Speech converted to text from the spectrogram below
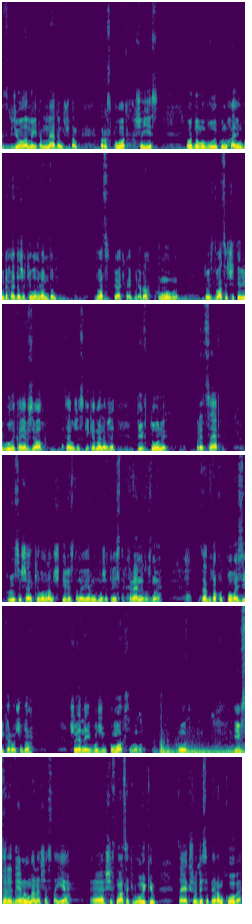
з бджолами, і там медом, що там розплод, що є. В одному вулику, ну хай він буде, хай навіть кілограм там 25 хай буде, да? умовно. Тобто 24 вулика я взяв, це вже скільки в мене вже півтони. Прицеп, плюс ще кілограм 400, мабуть, може 300, хрен його знає. Це ну, так от по вазі, коротше, да? що я нею вожу, по максимуму. От. І всередину у мене ще стає е, 16 вуликів, це якщо 10-рамкове.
